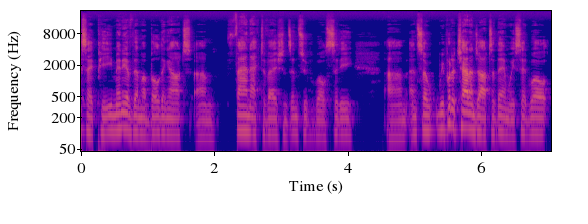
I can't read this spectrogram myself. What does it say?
SAP. Many of them are building out um, fan activations in Super Bowl City, um, and so we put a challenge out to them. We said, well,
